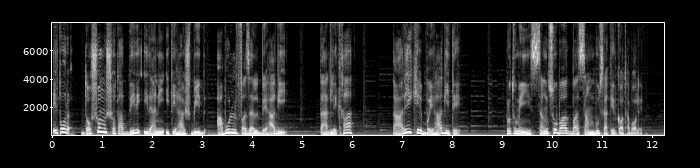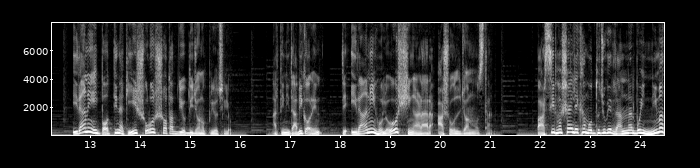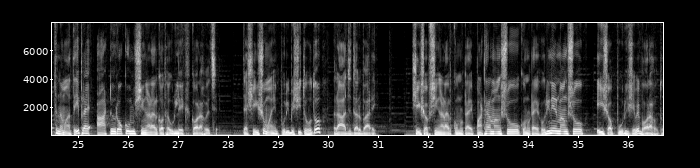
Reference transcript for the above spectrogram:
এরপর দশম শতাব্দীর ইরানি ইতিহাসবিদ আবুল ফজল বেহাগি তার লেখা তারিখে বেহাগিতে প্রথমেই সাংসোবাগ বা সাম্বুসাকের কথা বলেন। ইরানে এই পদটি নাকি ষোড়শ শতাব্দী অবধি জনপ্রিয় ছিল। আর তিনি দাবি করেন যে ইরানই হল সিঙাড়ার আসল জন্মস্থান। পার্সি ভাষায় লেখা মধ্যযুগের রান্নার বই নিমাত নামাতে প্রায় আট রকম সিঙাড়ার কথা উল্লেখ করা হয়েছে, যা সেই সময় পরিবেশিত হতো রাজ দরবারে সেই সব সিঙাড়ার কোনোটায় পাঁঠার মাংস, কোনোটায় হরিণের মাংস, এই সব পুর হিসেবে ভরা হতো।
